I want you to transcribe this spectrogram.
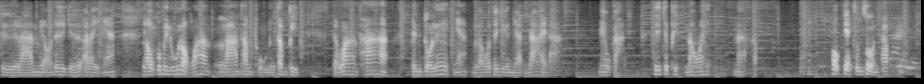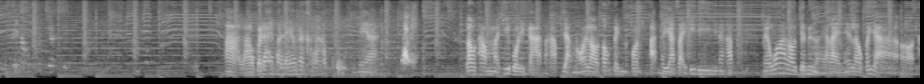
คือร้านมีออเดอร์เยอะอะไรอย่างเงี้ย เราก็ไม่รู้หรอกว่าร้านทำถูกหรือทำผิด แต่ว่าถ้าเป็นตัวเลขเนี้ยเราก็จะยืนยันได้นะ มีโอกาสที่จะผิดน้อยนะครับ 6700 ครับอ่าเราก็ได้มาแล้วนะครับผมเนี่ย เราทำอาชีพบริการนะครับ อย่างน้อยเราต้องเป็นคนอัธยาศัยที่ดีนะครับ แม้ว่าเราจะเหนื่อยอะไรเนี่ยเราก็อย่าเอ่อท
